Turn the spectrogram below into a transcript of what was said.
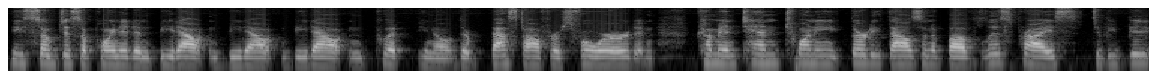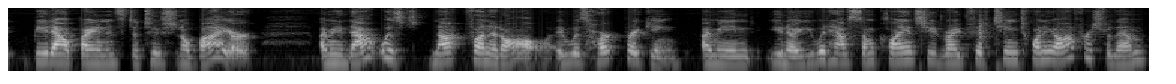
be so disappointed and beat out and beat out and beat out and put, you know, their best offers forward and come in 10, 20, 30,000 above list price to be beat, beat out by an institutional buyer. I mean, that was not fun at all. It was heartbreaking. I mean, you know, you would have some clients, you'd write 15, 20 offers for them,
